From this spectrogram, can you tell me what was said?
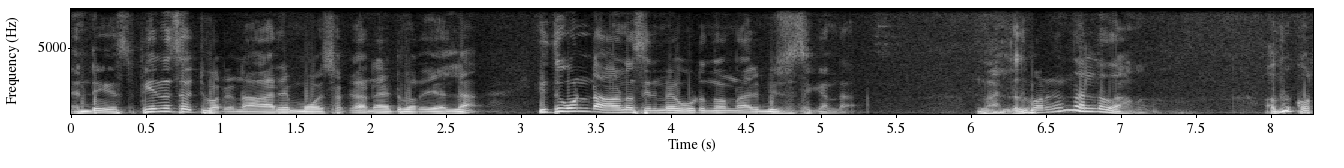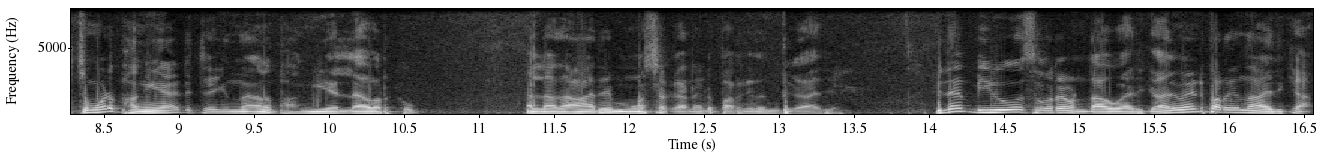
എന്റെ എക്സ്പീരിയൻസ് വെച്ച് പറയണം. ആരെയും മോശക്കാരനായിട്ട് പറയല്ല. ഇതുകൊണ്ടാണ് സിനിമ ഓടുന്നതെന്ന് ആരും വിശ്വസിക്കേണ്ട. നല്ലത് പറഞ്ഞാൽ നല്ലതാണ്. അത് കുറച്ചും കൂടെ ഭംഗിയായിട്ട് ചെയ്യുന്നതാണ് ഭംഗി എല്ലാവർക്കും. അല്ലാതെ ആരെയും മോശക്കാരനായിട്ട് പറഞ്ഞത് എന്ത് കാര്യം? പിന്നെ വ്യൂവേഴ്സ് കുറേ ഉണ്ടാകുമായിരിക്കും അതിന് വേണ്ടി പറയുന്നതായിരിക്കാം.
